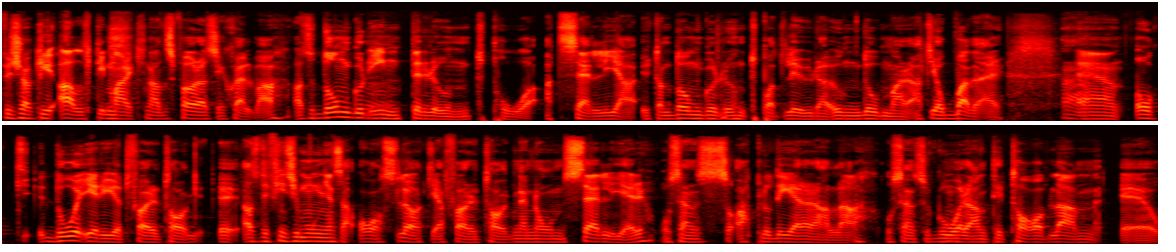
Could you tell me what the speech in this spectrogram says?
försöker ju alltid marknadsföra sig själva. Alltså de går inte runt på att sälja, utan de går runt på att lura ungdomar att jobba där. Eh, och då är det ju ett företag, eh, alltså det finns ju många så här aslökiga företag när någon säljer och sen så applåderar alla och sen så går han till tavlan eh,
